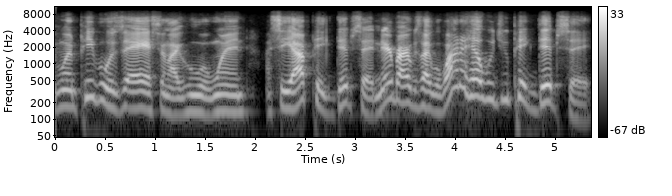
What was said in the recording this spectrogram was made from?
when people was asking like who would win, I see I picked Dipset, and everybody was like, "Well, why the hell would you pick Dipset?"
